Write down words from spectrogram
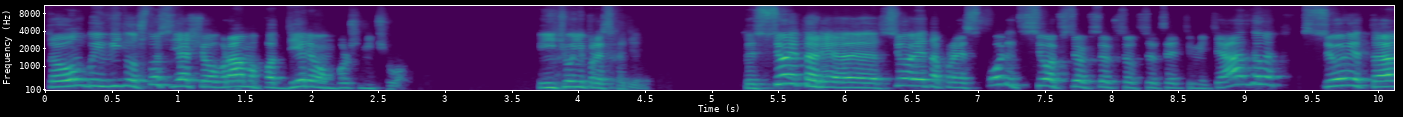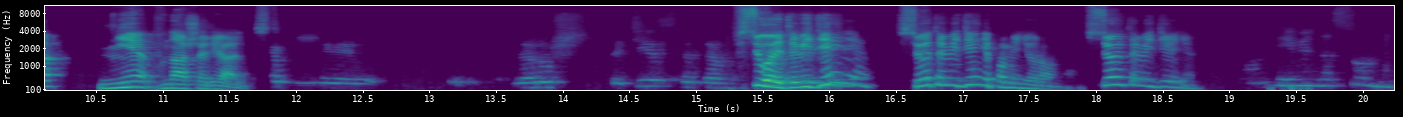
то он бы видел, что сидящего Авраама под деревом, больше ничего. И ничего не происходило. То есть все это, э, все это происходит, все, все, все, все, все с этими ангелы, все это не в нашей реальности. Все это видение, все это видение по меню Рамбам. Все это видение. Именно сон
